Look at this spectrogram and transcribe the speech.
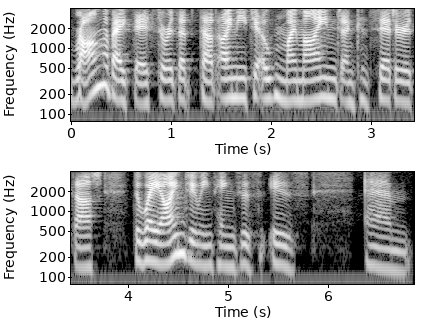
wrong about this or that, that I need to open my mind and consider that the way I'm doing things is is um,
